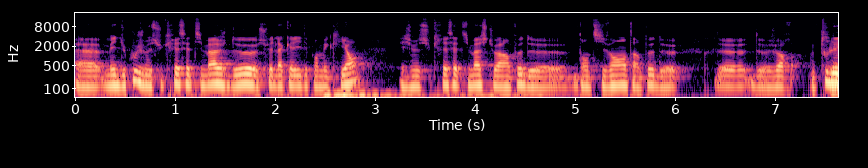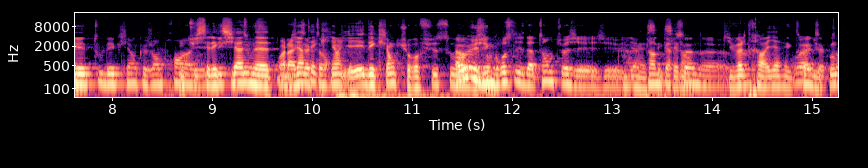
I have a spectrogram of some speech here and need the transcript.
Euh, mais du coup, je me suis créé cette image de je fais de la qualité pour mes clients et je me suis créé cette image, tu vois, un peu d'anti-vente, un peu de, de, de genre tous, les, tous les clients que j'en prends. Donc tu sélectionnes euh, Voilà, bien tes clients. Il y a des clients que tu refuses souvent. Ah oui, j'ai une grosse liste d'attente, tu vois, il y Ah a ouais, plein de personnes. euh, qui veulent travailler avec Ouais, toi du coup.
